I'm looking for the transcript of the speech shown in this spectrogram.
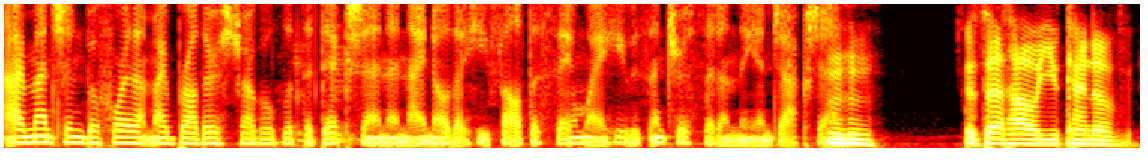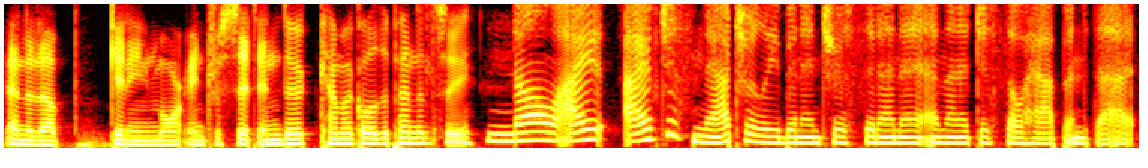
I mentioned before that my brother struggled with addiction, and I know that he felt the same way. He was interested in the injection. Mhm. Is that how you kind of ended up getting more interested into chemical dependency? No, I I've just naturally been interested in it, and then it just so happened that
